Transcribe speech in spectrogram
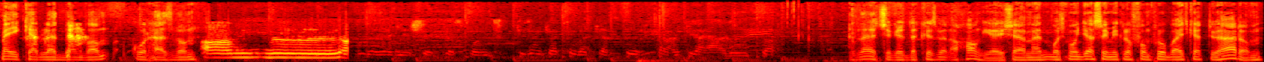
Melyik kerületben van a kórházban? A, mm, a lehetséges, de közben a hangja is elment. Most mondja azt, hogy mikrofon próba 1, 2, 3?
